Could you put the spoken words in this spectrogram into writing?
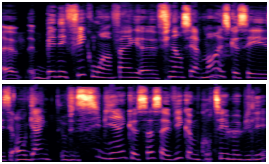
euh bénéfique ou enfin financièrement? Est-ce que c'est on gagne si bien que ça sa vie comme courtier immobilier?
